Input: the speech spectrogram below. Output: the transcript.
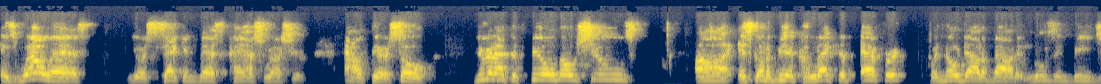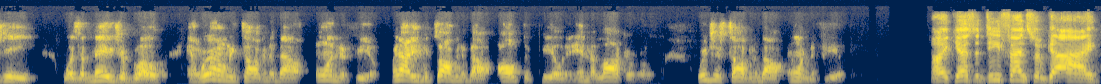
as well as your second best pass rusher out there. So you're going to have to fill those shoes. Uh, it's going to be a collective effort, but no doubt about it, losing BG was a major blow. And we're only talking about on the field. We're not even talking about off the field and in the locker room. We're just talking about on the field. Like as a defensive guy,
